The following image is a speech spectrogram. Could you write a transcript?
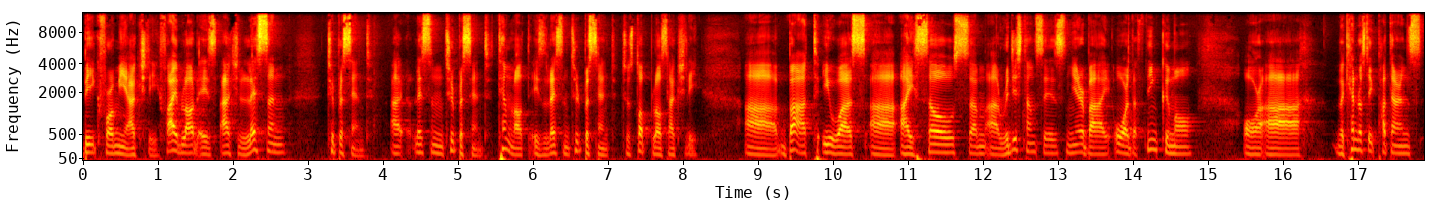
big for me actually. 5 lot is actually less than 2%, uh, less than 2%. 10 lot is less than 2% to stop loss actually. Uh, but it was, uh, I saw some uh, resistances nearby or the thin Kumo or uh, the candlestick patterns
